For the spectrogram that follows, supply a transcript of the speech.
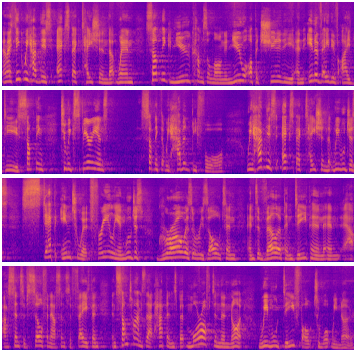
And I think we have this expectation that when something new comes along, a new opportunity, an innovative idea, something to experience something that we haven't before, we have this expectation that we will just step into it freely and we'll just grow as a result and, and develop and deepen and our, our sense of self and our sense of faith. And, and sometimes that happens, but more often than not, we will default to what we know.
